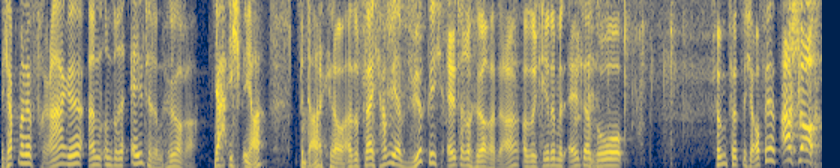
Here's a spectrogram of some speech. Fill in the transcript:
Ich habe mal eine Frage an unsere älteren Hörer. Ja, ich, ja, bin da. Genau, also vielleicht haben wir ja wirklich ältere Hörer da. Also ich rede mit älter so 45 aufwärts. Arschloch!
